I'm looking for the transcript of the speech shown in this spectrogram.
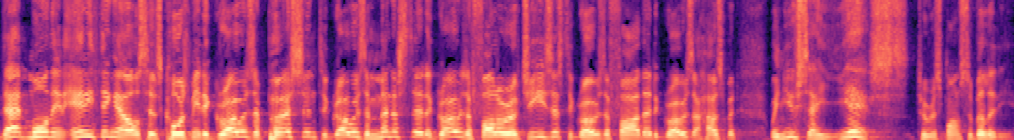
That more than anything else has caused me to grow as a person, to grow as a minister, to grow as a follower of Jesus, to grow as a father, to grow as a husband. When you say yes to responsibility,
